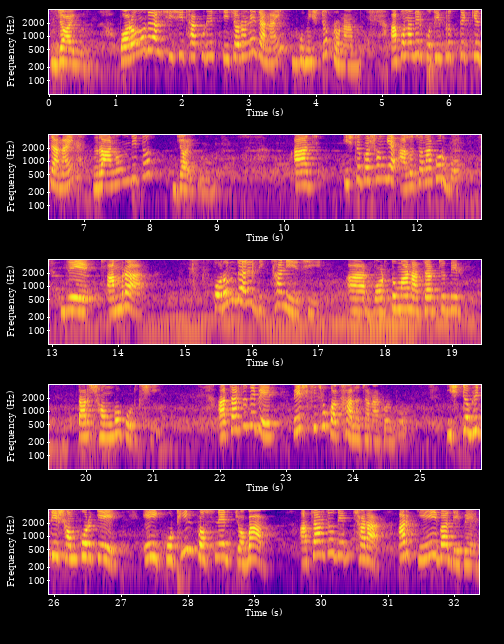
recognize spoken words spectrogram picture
জয়গুরু পরমদয়াল শিশি ঠাকুরের শ্রীচরণে জানাই ভূমিষ্ঠ প্রণাম। আপনাদের প্রতি প্রত্যেককে জানাই রানন্দিত জয়গুরু আজ ইষ্ট প্রসঙ্গে আলোচনা করব যে আমরা পরমদ্বারে দীক্ষা নিয়েছি আর বর্তমান আচার্যদেব তার সঙ্গ করছি। আচার্যদেবের বেশ কিছু কথা আলোচনা করব। ইষ্টভৃতি সম্পর্কে এই কঠিন প্রশ্নের জবাব আচার্যদেব ছাড়া আর কে বা দেবেন?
